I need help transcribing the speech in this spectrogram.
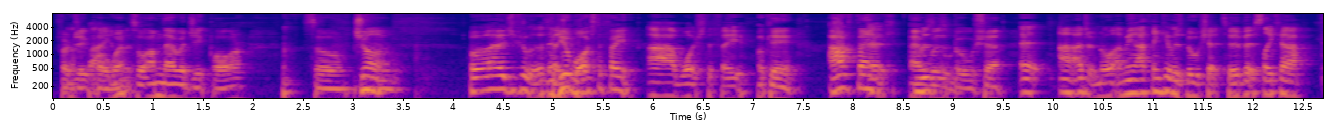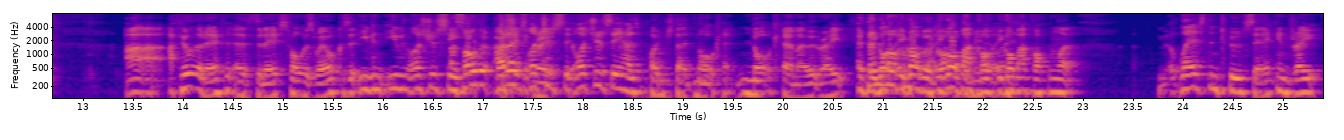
for That's Jake Paul winning. So I'm now a Jake Pauler. So John, yeah. Well, how did you feel about the have you watched the fight? I watched the fight. Okay, I think Uh, it was- was, bullshit. It, I, I don't know. I mean, I think it was bullshit too. But it's like a. I, I feel the ref it's the ref's fault as well because even even let's just say all that- let's, just, let's right. just say let's just say his punch did knock knock him out right. It did he got, knock he him got, he He got, got back up. He got back up in like less than two seconds. Right,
